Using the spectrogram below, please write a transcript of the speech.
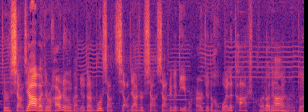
就是想家吧，就是还是那种感觉，但是不是想小家，是想想这个地方，还是觉得回来踏实，回来就那种踏实感觉对，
